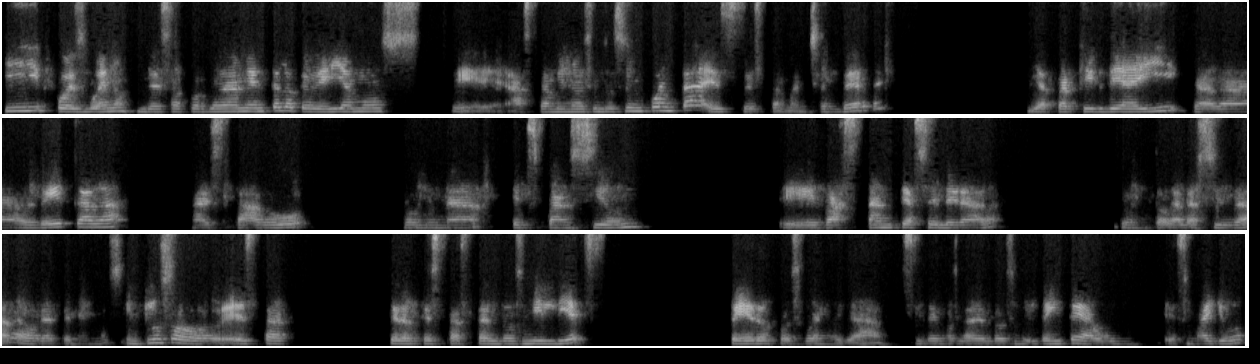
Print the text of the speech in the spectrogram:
Y pues bueno, desafortunadamente lo que veíamos eh, hasta 1950 es esta mancha en verde. Y a partir de ahí, cada década ha estado con una expansión eh, bastante acelerada en toda la ciudad. Ahora tenemos, incluso esta, creo que está hasta el 2010, pero pues bueno, ya si vemos la del 2020 aún es mayor.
